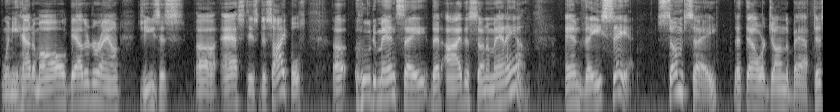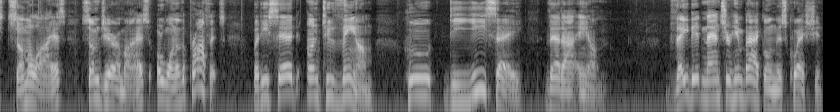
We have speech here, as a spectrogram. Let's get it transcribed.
when he had them all gathered around, Jesus uh, asked his disciples, uh, Who do men say that I, the Son of Man, am? And they said, Some say that thou art John the Baptist, some Elias, some Jeremiah, or one of the prophets. But he said unto them, Who do ye say that I am? They didn't answer him back on this question.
